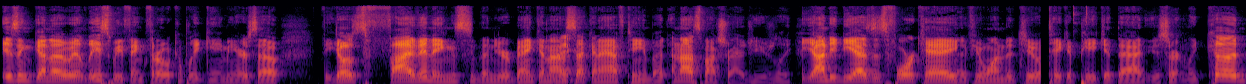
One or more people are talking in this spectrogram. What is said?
isn't gonna at least we think throw a complete game here. So if he goes five innings, then you're banking on a second half team, but not a smart strategy usually. Yandy Diaz is 4K. If you wanted to take a peek at that, you certainly could.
